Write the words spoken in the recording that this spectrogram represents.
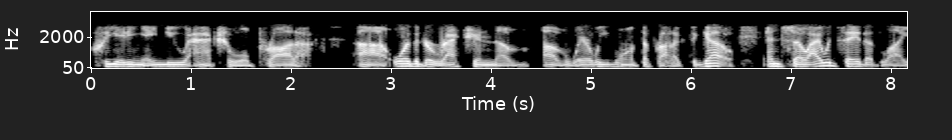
creating a new actual product. Uh, or the direction of of where we want the product to go. And so I would say that like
